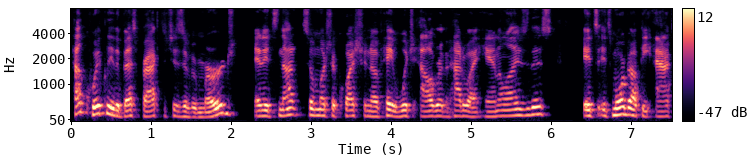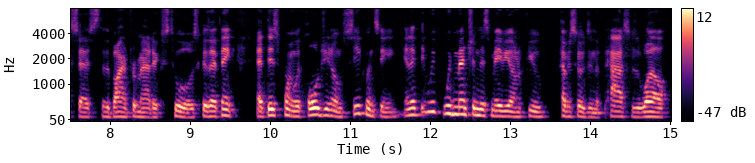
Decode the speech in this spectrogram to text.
how quickly the best practices have emerged. And it's not so much a question of, hey, which algorithm? How do I analyze this? It's it's more about the access to the bioinformatics tools because I think at this point with whole genome sequencing, and I think we've we've mentioned this maybe on a few episodes in the past as well.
